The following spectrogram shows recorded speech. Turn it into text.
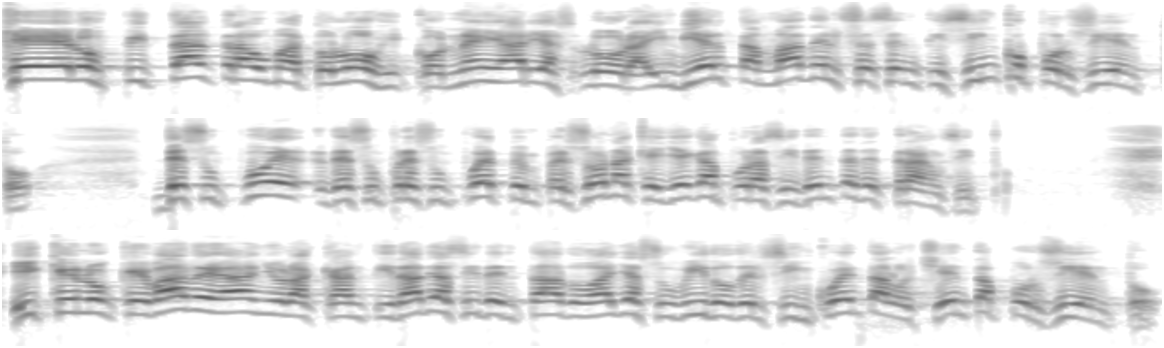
que el hospital traumatológico Ney Arias Lora invierta más del 65% de su, de su presupuesto en personas que llegan por accidentes de tránsito y que en lo que va de año la cantidad de accidentados haya subido del 50 al 80%,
